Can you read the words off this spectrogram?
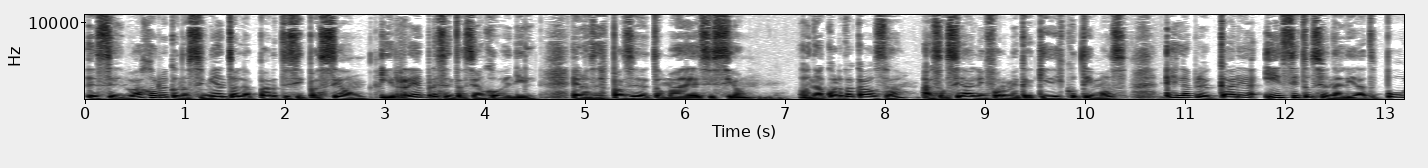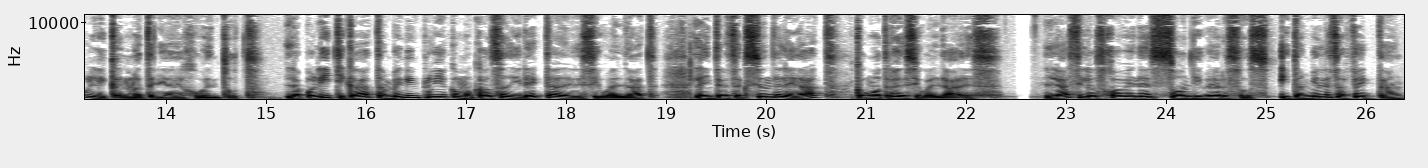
es el bajo reconocimiento a la participación y representación juvenil en los espacios de toma de decisión. Una cuarta causa, asociada al informe que aquí discutimos, es la precaria institucionalidad pública en materia de juventud. La política también incluye como causa directa de desigualdad la intersección de la edad con otras desigualdades. Las y los jóvenes son diversos y también les afectan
